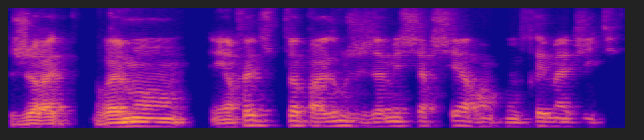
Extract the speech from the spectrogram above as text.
J'aurais vraiment... Et en fait, toi, par exemple, j'ai jamais cherché à rencontrer Magic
